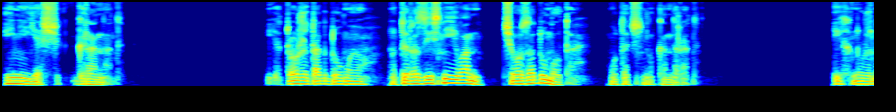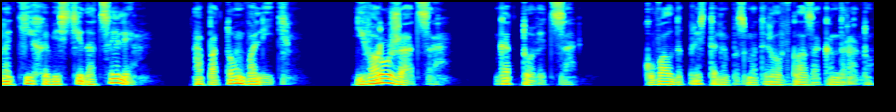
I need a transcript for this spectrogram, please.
и не ящик гранат. «Я тоже так думаю. Но ты разъясни, Иван, чего задумал-то?» — уточнил Кондрат. «Их нужно тихо вести до цели, а потом валить. И вооружаться. Готовиться». Кувалда пристально посмотрел в глаза Кондрату.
